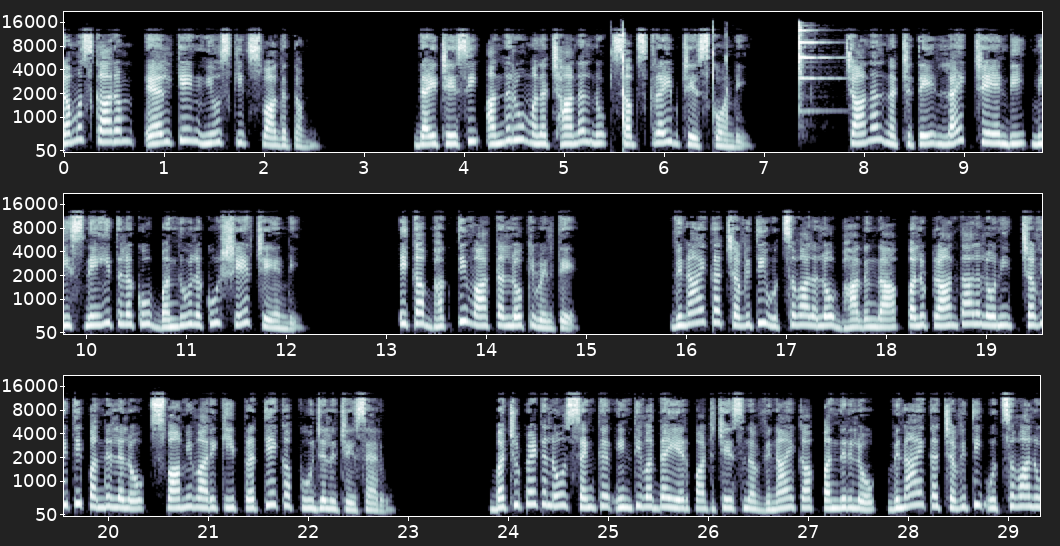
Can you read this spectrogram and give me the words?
నమస్కారం ఎల్కే న్యూస్కి స్వాగతం. దయచేసి అందరూ మన ఛానల్ను సబ్స్క్రైబ్ చేసుకోండి. ఛానల్ నచ్చితే లైక్ చేయండి మీ స్నేహితులకు బంధువులకు షేర్ చేయండి. ఇక భక్తి వార్తల్లోకి వెళ్తే. వినాయక చవితి ఉత్సవాలలో భాగంగా పలు ప్రాంతాలలోని చవితి పందిళ్ళలో స్వామివారికి ప్రత్యేక పూజలు చేశారు. బచుపేటలో శంకర్ ఇంటి వద్ద ఏర్పాటు చేసిన వినాయక పందిరిలో వినాయక చవితి ఉత్సవాలు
